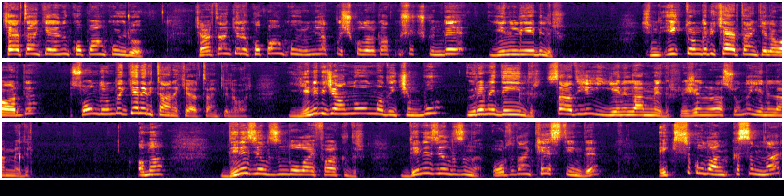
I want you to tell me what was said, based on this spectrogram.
kertenkelenin kopan kuyruğu. Kertenkele kopan kuyruğunu yaklaşık olarak 63 günde yenileyebilir. Şimdi ilk durumda bir kertenkele vardı. Son durumda gene bir tane kertenkele var. Yeni bir canlı olmadığı için bu üreme değildir. Sadece yenilenmedir. Rejenerasyonla yenilenmedir. Ama deniz yıldızında olay farklıdır. Deniz yıldızını ortadan kestiğinde eksik olan kısımlar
